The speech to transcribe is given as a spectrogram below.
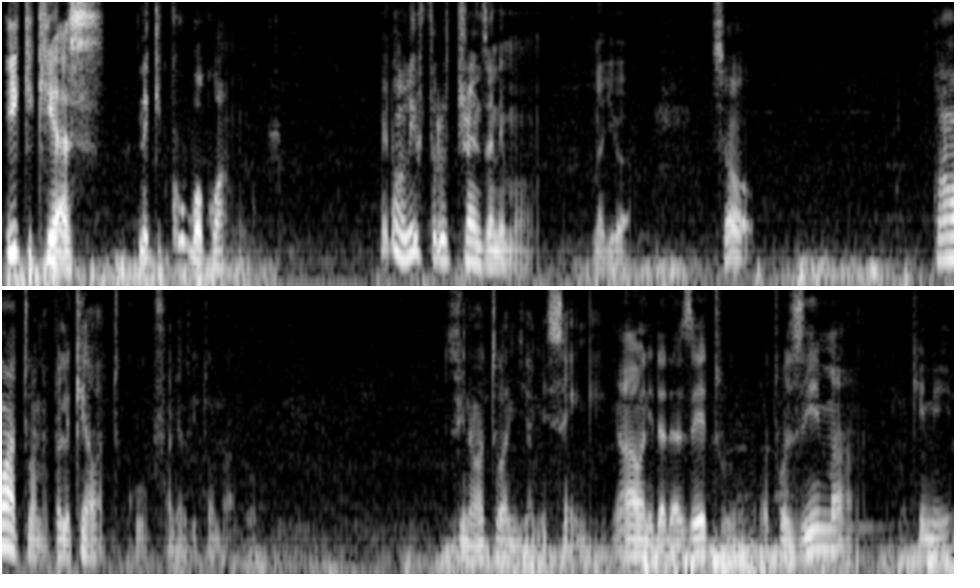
hiki kiasi ni kikubwa kwangu. We don't live through trends anymore. Unajua. So kuna watu wanapelekea watu kufanya vitu ambavyo vinawatoa nje ya misingi. Hawa ni dada zetu, watu wazima, lakini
